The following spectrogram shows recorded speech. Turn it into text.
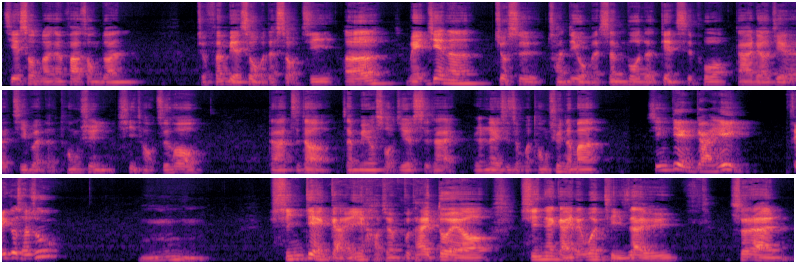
接收端跟发送端就分别是我们的手机，而媒介呢，就是传递我们声波的电磁波。大家了解了基本的通讯系统之后，大家知道在没有手机的时代，人类是怎么通讯的吗？心电感应，飞鸽传书，嗯，心电感应好像不太对哦。心电感应的问题在于，虽然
